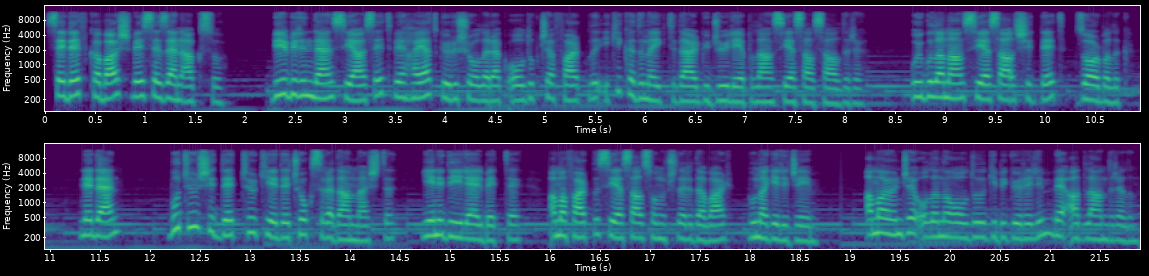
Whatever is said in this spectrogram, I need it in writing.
Sedef Kabaş ve Sezen Aksu. Birbirinden siyaset ve hayat görüşü olarak oldukça farklı iki kadına iktidar gücüyle yapılan siyasal saldırı. Uygulanan siyasal şiddet, zorbalık. Neden? Bu tür şiddet Türkiye'de çok sıradanlaştı, yeni değil elbette ama farklı siyasal sonuçları da var, buna geleceğim. Ama önce olanı olduğu gibi görelim ve adlandıralım.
